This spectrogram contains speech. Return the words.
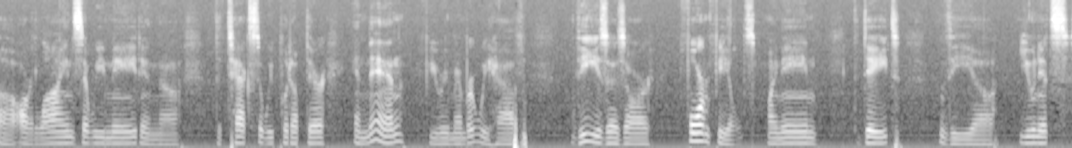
uh, our lines that we made and uh, the text that we put up there and then if you remember we have these as our form fields my name the date the uh, units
